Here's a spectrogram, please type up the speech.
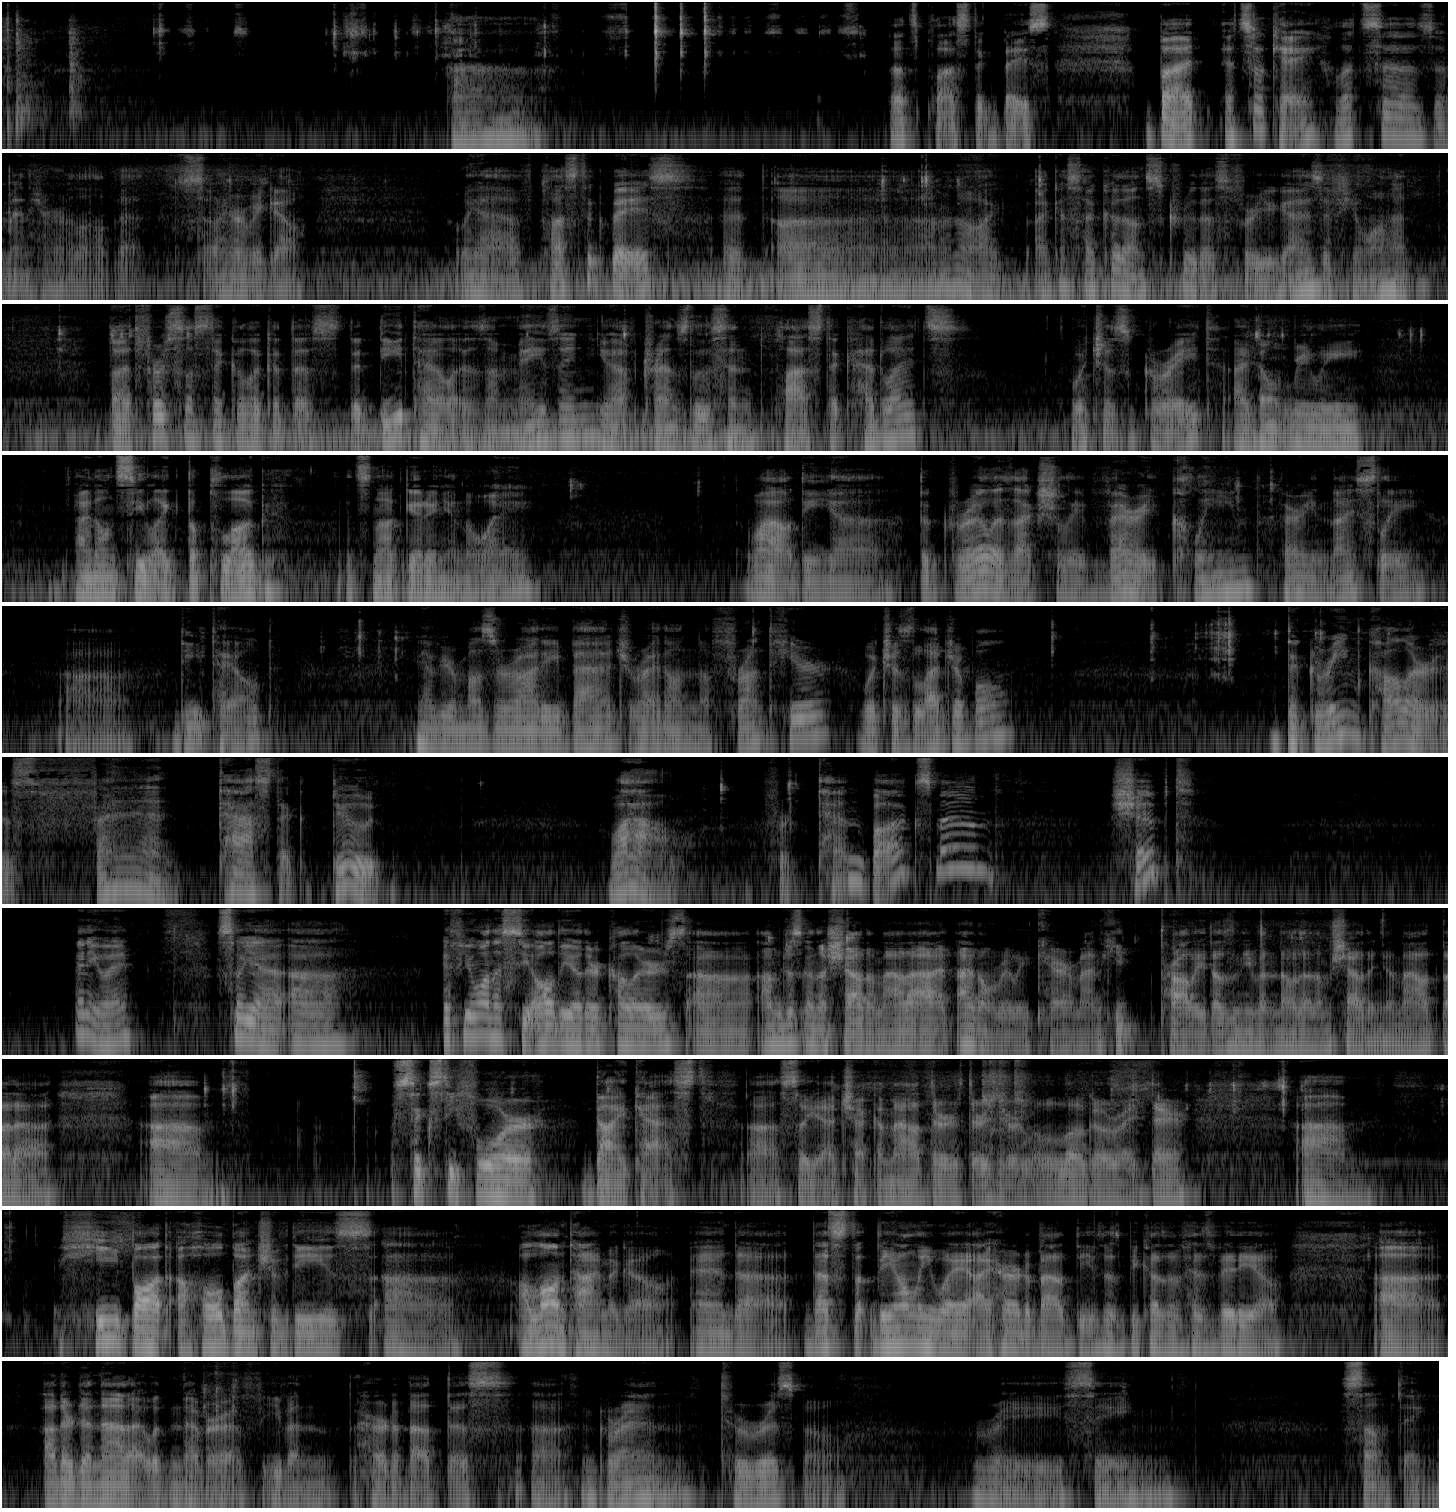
Uh, that's plastic base, but it's okay. Let's uh, zoom in here a little bit. So here we go we have plastic base. It, uh, I don't know, I, I guess I could unscrew this for you guys if you want. But first let's take a look at this. The detail is amazing. You have translucent plastic headlights, which is great. I don't really, I don't see like the plug. It's not getting in the way. Wow, the uh, the grill is actually very clean, very nicely uh, detailed. You have your Maserati badge right on the front here, which is legible. The green color is fantastic. Dude. Wow. For 10 bucks, man? Shipped? Anyway, so yeah, uh, if you want to see all the other colors, uh, I'm just gonna shout them out. I, I don't really care, man. He probably doesn't even know that I'm shouting them out, but uh, um, 64 diecast. Uh, so yeah, check them out. There's there's your little logo right there. Um, he bought a whole bunch of these uh, a long time ago, and uh, that's the, the, only way I heard about these is because of his video. Uh, other than that, I would never have even heard about this. Uh, Gran Turismo Racing something.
